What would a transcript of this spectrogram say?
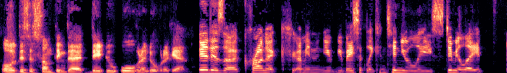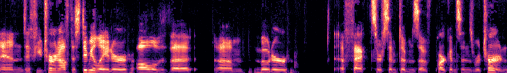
or this is something that they do over and over again? It is a chronic. I mean, you you basically continually stimulate, and if you turn off the stimulator, all of the um, motor effects or symptoms of Parkinson's return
